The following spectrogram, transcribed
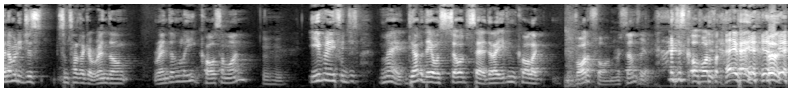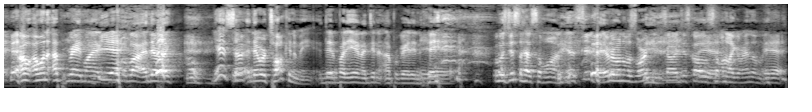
I normally just sometimes like a random randomly call someone, Mm-hmm. even if it just mate. The other day I was so upset that I even called like Vodafone or something. I just called Vodafone. Hey, hey, look, I, I want to upgrade my Yeah. blah blah blah. And they were like, oh, yes, sir. And they were talking to me. Then by the end, I didn't upgrade anything. it was just to have someone. Yeah, seriously, everyone was working, so I just called Yeah. someone like randomly. Yeah,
